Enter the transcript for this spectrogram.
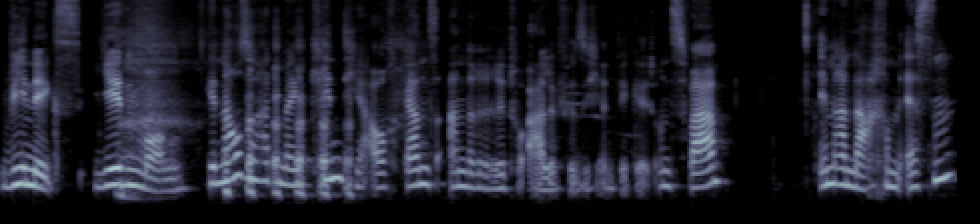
wie nix, jeden Morgen. Genauso hat mein Kind hier auch ganz andere Rituale für sich entwickelt. Und zwar immer nach dem Essen,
